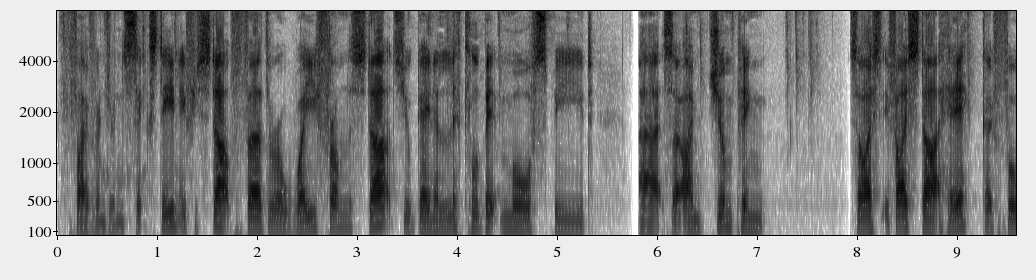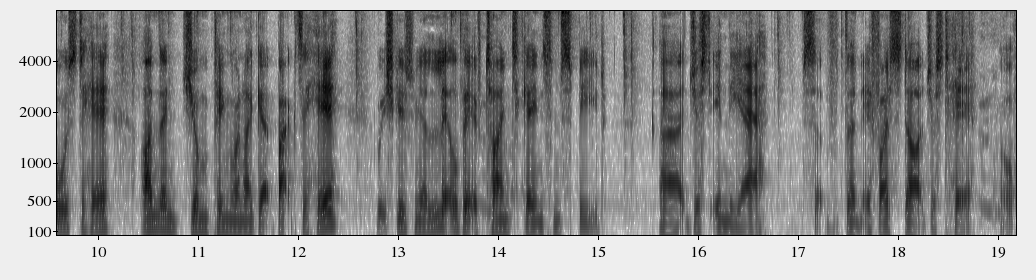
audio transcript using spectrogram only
516. If you start further away from the starts, you'll gain a little bit more speed. Uh, so I'm jumping. So I, if I start here, go forwards to here, I'm then jumping when I get back to here which gives me a little bit of time to gain some speed uh, just in the air so than if I start just here. Oh,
